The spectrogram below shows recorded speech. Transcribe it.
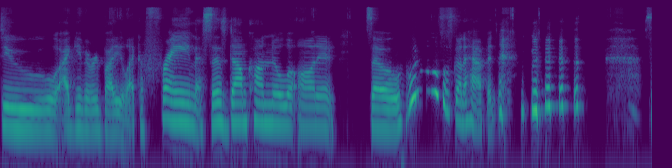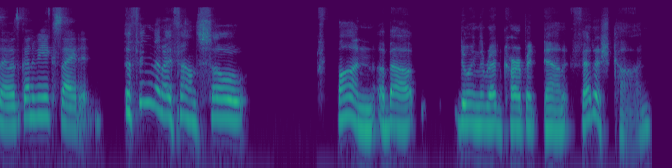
do i give everybody like a frame that says domcon nola on it so who knows what's going to happen so it's going to be excited the thing that i found so fun about doing the red carpet down at Fetish Con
